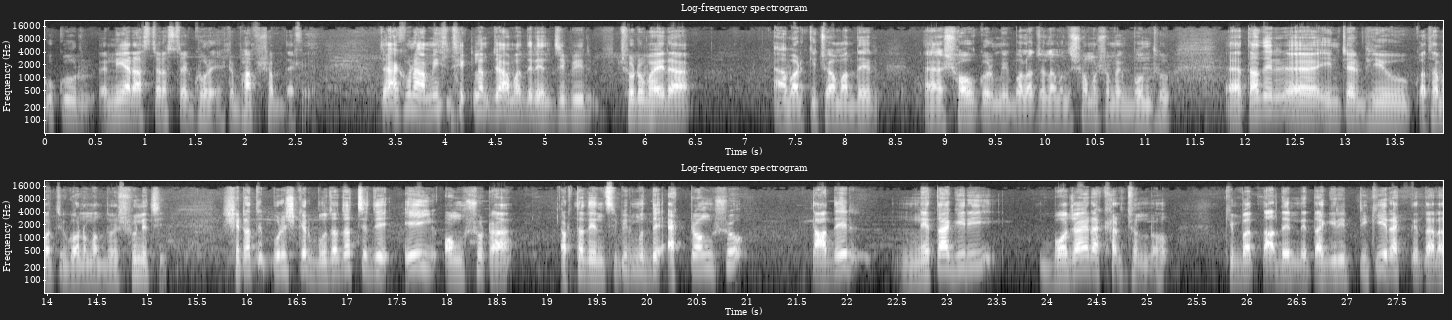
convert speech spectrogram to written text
কুকুর নিয়ে রাস্তা রাস্তায় ঘোরে, একটা ভাবসাব দেখে। তো এখন আমি দেখলাম যে আমাদের এনজিপির ছোট ভাইরা, আবার কিছু আমাদের সহকর্মী বলা চলে আমাদের সমসাময়িক বন্ধু তাদের ইন্টারভিউ কথাবার্তা গণমাধ্যমে শুনেছি। সেটাতে পরিষ্কার বোঝা যাচ্ছে যে এই অংশটা, অর্থাৎ এনসিপির মধ্যে একটা অংশ তাদের নেতাগিরি বজায় রাখার জন্য কিংবা তাদের নেতাগিরি টিকিয়ে রাখতে তারা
